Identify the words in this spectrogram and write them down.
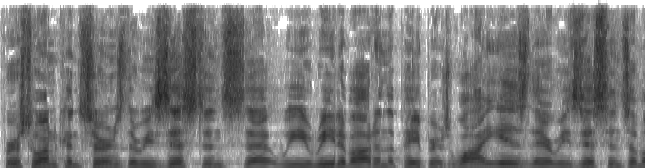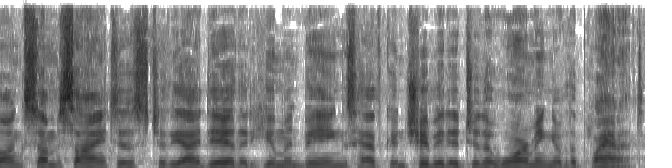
First one concerns the resistance that we read about in the papers. Why is there resistance among some scientists to the idea that human beings have contributed to the warming of the planet?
